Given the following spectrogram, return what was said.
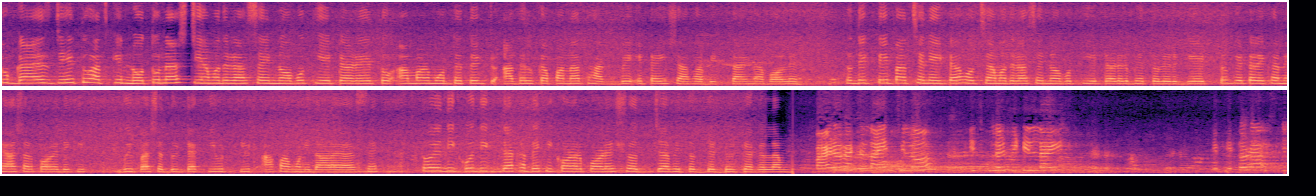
সো গায়েস যেহেতু আজকে নতুন আসছি আমাদের রাজশাহী নব থিয়েটারে তো আমার মধ্যে তো একটু আদেল কাপানা থাকবে, এটাই স্বাভাবিক, তাই না বলেন? তো দেখতেই পাচ্ছেন এটা হচ্ছে আমাদের রাজশাহী নব থিয়েটারের ভেতরের গেট তো গেটের এখানে আসার পরে দেখি দুই পাশে দুইটা কিউট কিউট আফামনি দাঁড়ায় আছে। তো এদিক ওদিক দেখা দেখি করার পরে শয্যা ভিতর দিয়ে ঢুকে গেলাম। বাইরেও একটা লাইন ছিল, স্কুলের পিটির লাইন। ভেতরে আসছি,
